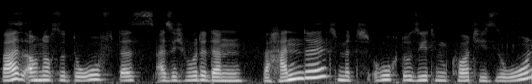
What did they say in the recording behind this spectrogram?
war es auch noch so doof, dass, also ich wurde dann behandelt mit hochdosiertem Cortison,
